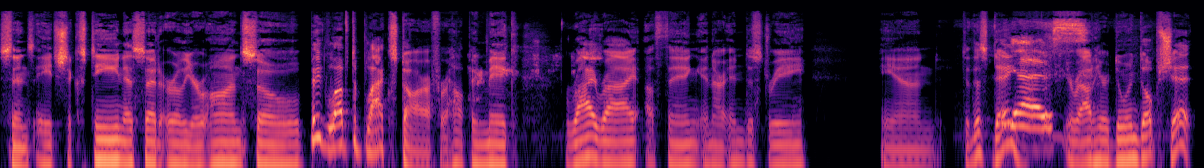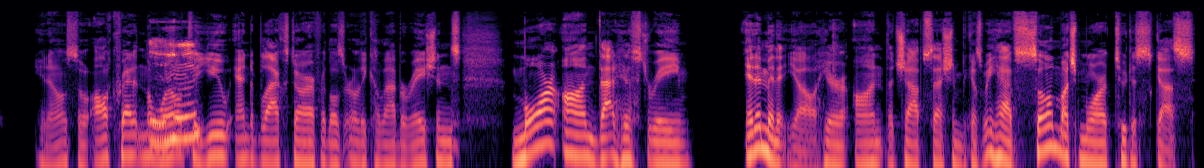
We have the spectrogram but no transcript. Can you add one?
since age 16, as said earlier on. So big love to Blaqstarr for helping make Rye Rye a thing in our industry. And to this day, Yes. you're out here doing dope shit. You know, so all credit in the world to mm-hmm. you and to Blaqstarr for those early collaborations. More on that history in a minute, y'all, here on the Chop Session, because we have so much more to discuss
